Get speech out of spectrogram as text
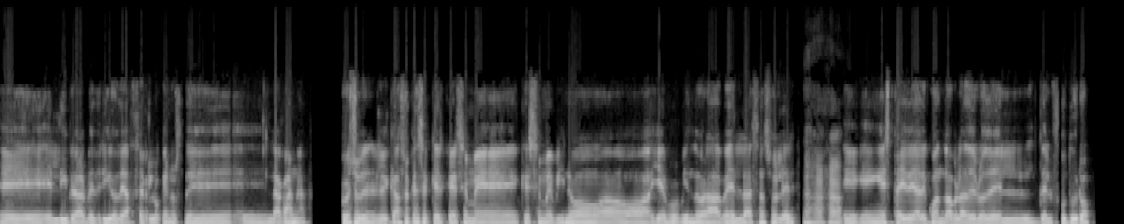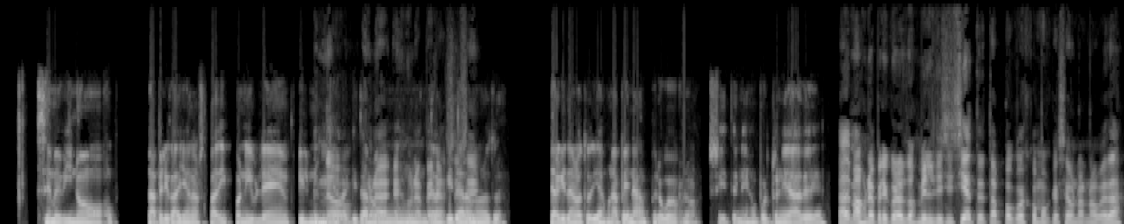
eh, el libre albedrío de hacer lo que nos dé la gana. Por eso, el caso que se, que, se, me, que se me vino ayer volviendo a ver la San Soler, eh, en esta idea de cuando habla de lo del, del futuro, se me vino. La película ya no está disponible en film, no, se la quitaron, es una pena, quitaron Otro, la quitan otro día, es una pena, pero bueno, si tenéis oportunidad de. Además, una película del 2017, tampoco es como que sea una novedad.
